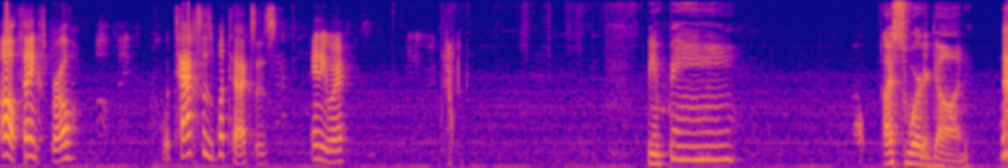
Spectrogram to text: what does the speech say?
Oh, thanks, bro. What taxes? What taxes? Anyway. Bing, bing. I swear to God.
